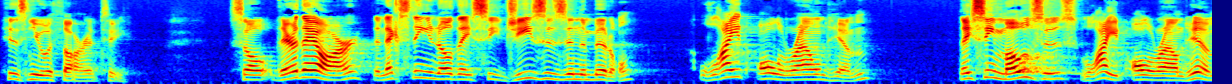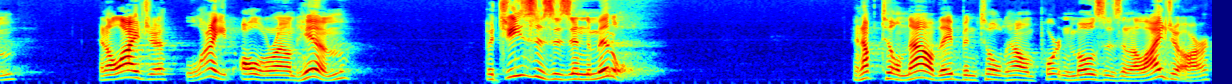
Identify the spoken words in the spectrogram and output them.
his new authority. So there they are. The next thing you know, they see Jesus in the middle, light all around him. They see Moses, light all around him and Elijah light all around him, but Jesus is in the middle. And up till now, they've been told how important Moses and Elijah are.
